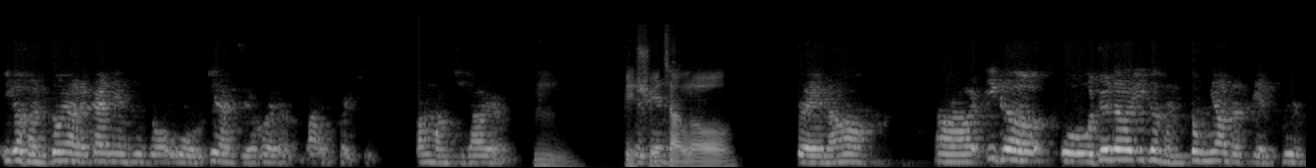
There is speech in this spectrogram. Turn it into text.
一个很重要的概念是说，我既然学会了，那我可以去帮忙其他人。嗯。变学长喽，对，然后，呃，一个我我觉得一个很重要的点是，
